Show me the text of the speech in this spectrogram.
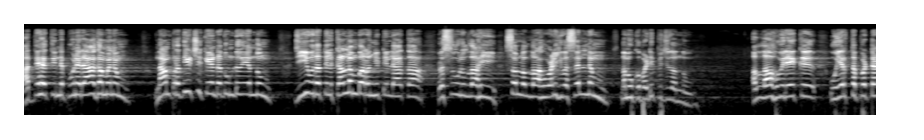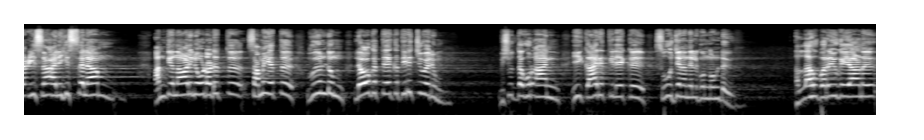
അദ്ദേഹത്തിന്റെ പുനരാഗമനം നാം പ്രതീക്ഷിക്കേണ്ടതുണ്ട് എന്നും ജീവിതത്തിൽ കള്ളം പറഞ്ഞിട്ടില്ലാത്ത റസൂലുല്ലാഹി സല്ലാഹു അലഹി വസല്ലം നമുക്ക് പഠിപ്പിച്ചു തന്നു. അള്ളാഹുവിലേക്ക് ഉയർത്തപ്പെട്ട ഈസാ അലിഹിസ്സലാം അന്ത്യനാളിനോടടുത്ത് സമയത്ത് വീണ്ടും ലോകത്തേക്ക് തിരിച്ചു വരും വിശുദ്ധ ഖുർആൻ ഈ കാര്യത്തിലേക്ക് സൂചന നൽകുന്നുണ്ട് അള്ളാഹു പറയുകയാണ്.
